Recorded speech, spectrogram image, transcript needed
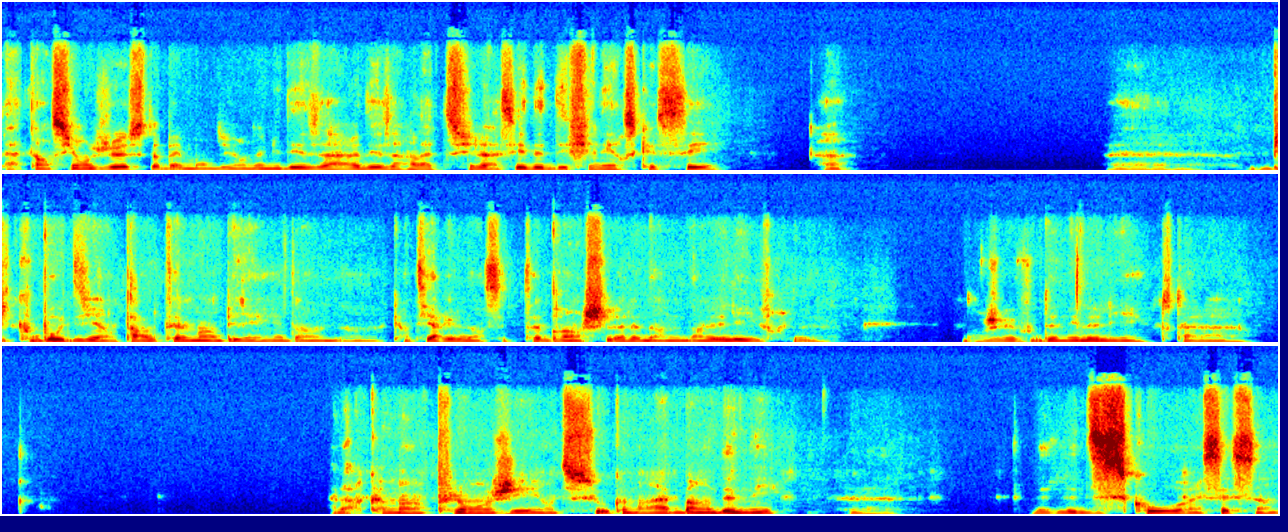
l'attention juste, ben mon Dieu, on a mis des heures et des heures là-dessus, là, essayer de définir ce que c'est. Hein? Euh, Bodhi en parle tellement bien quand il arrive dans cette branche-là, dans, dans, le livre euh, dont je vais vous donner le lien tout à l'heure. Alors, comment plonger en dessous, comment abandonner euh, le, discours incessant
